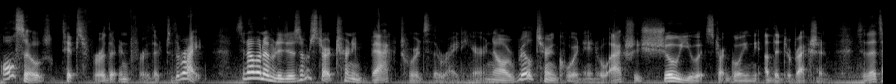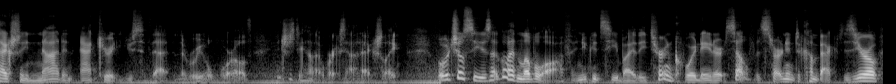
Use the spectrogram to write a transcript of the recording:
also tips further and further to the right. So now what I'm going to do is I'm going to start turning back towards the right here. Now a real turn coordinator will actually show you it start going the other direction. So that's actually not an accurate use of that in the real world. Interesting how that works out actually. But what you'll see is I'll go ahead and level off and you can see by the turn coordinator itself it's starting to come back to zero. And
